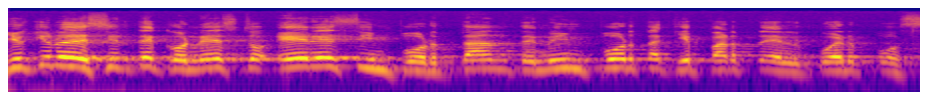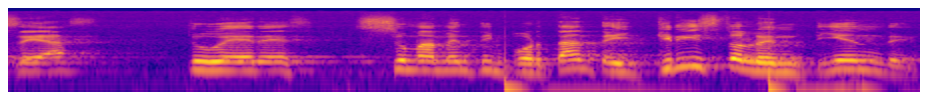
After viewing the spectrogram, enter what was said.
yo quiero decirte con esto, eres importante, no importa qué parte del cuerpo seas, tú eres sumamente importante y Cristo lo entiende.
